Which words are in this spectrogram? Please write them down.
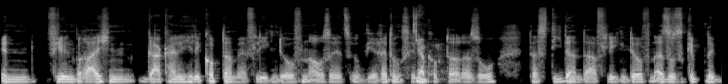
in vielen Bereichen gar keine Helikopter mehr fliegen dürfen, außer jetzt irgendwie Rettungshelikopter ja. oder so, dass die dann da fliegen dürfen. Also es gibt eine,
